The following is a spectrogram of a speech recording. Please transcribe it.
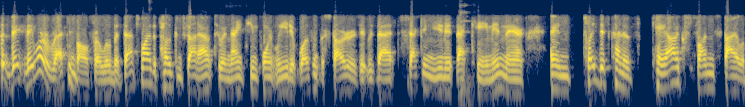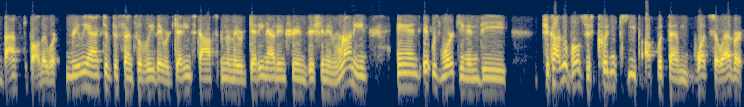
They they were a wrecking ball for a little bit. That's why the Pelicans got out to a 19 point lead. It wasn't the starters; it was that second unit that came in there and played this kind of chaotic, fun style of basketball. They were really active defensively. They were getting stops, and then they were getting out in transition and running, and it was working. And the Chicago Bulls just couldn't keep up with them whatsoever.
